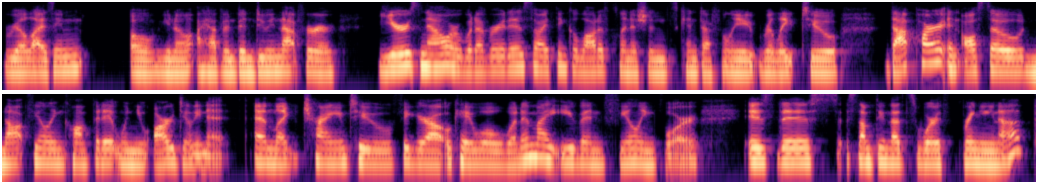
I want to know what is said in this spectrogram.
realizing oh you know i haven't been doing that for years now or whatever it is. So i think a lot of clinicians can definitely relate to that part and also not feeling confident when you are doing it and like trying to figure out okay well what am i even feeling for is this something that's worth bringing up?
